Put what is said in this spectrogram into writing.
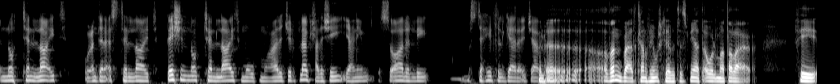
ال Note 10 Lite وعندنا S10 Lite ليش ال Note 10 Lite مو بمعالج ال flag هذا شيء يعني السؤال اللي مستحيل تلقى له إجابة. آه، أظن بعد كان في مشكلة بالتسميات. أول ما طلع في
